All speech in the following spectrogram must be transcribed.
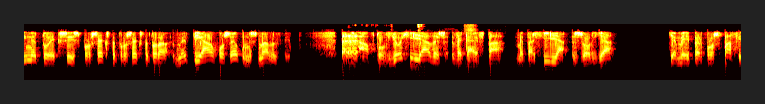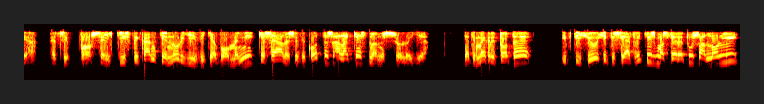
είναι το εξής. Προσέξτε, προσέξτε τώρα με τι άγχος έχουν οι συνάδελφοι. Ε, από το 2017 με τα χίλια ζωριά και με υπερπροσπάθεια έτσι, προσελκύστηκαν καινούργιοι ειδικευόμενοι και σε άλλες ειδικότητες, αλλά και στην αναισθησιολογία. Γιατί μέχρι τότε οι πτυχιούχοι της ιατρικής μας χαιρετούσαν όλοι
